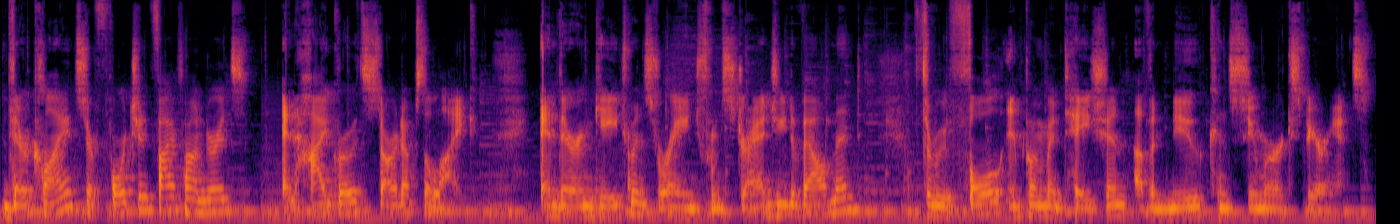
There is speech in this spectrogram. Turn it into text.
Their clients are Fortune 500s and high growth startups alike, and their engagements range from strategy development through full implementation of a new consumer experience.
